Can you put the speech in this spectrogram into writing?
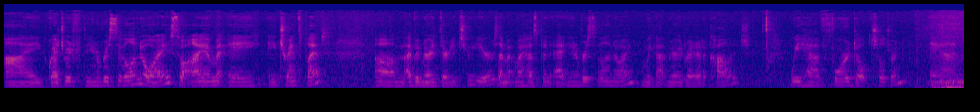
I graduated from the University of Illinois, so I am a, a transplant. Um, I've been married 32 years. I met my husband at University of Illinois, and we got married right out of college. We have four adult children, and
